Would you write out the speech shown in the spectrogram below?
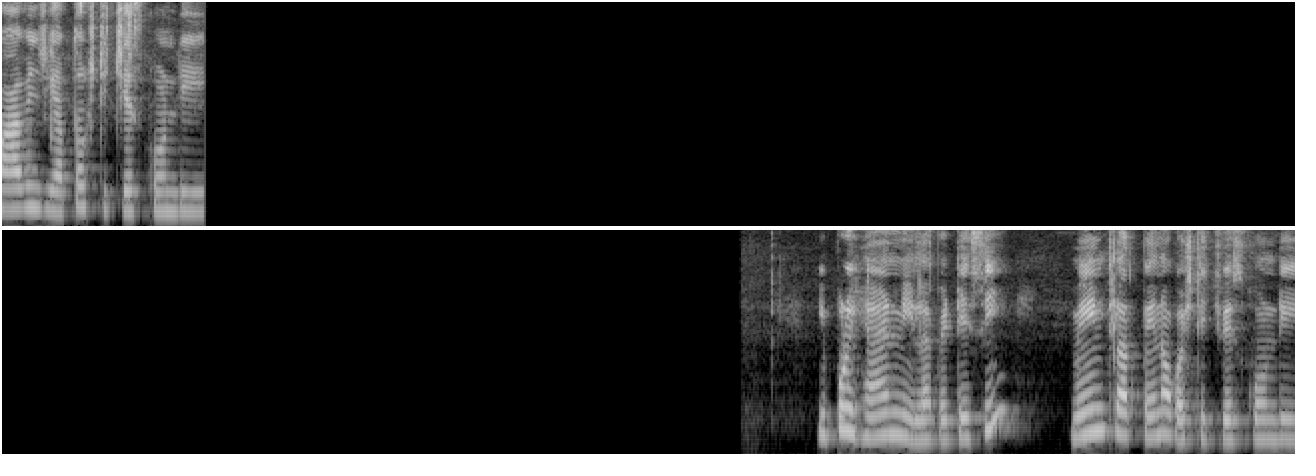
పావించి గ్యాప్తో స్టిచ్ చేసుకోండి. ఇప్పుడు హ్యాండ్ని ఇలా పెట్టేసి మెయిన్ క్లాత్ పైన ఒక స్టిచ్ వేసుకోండి.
